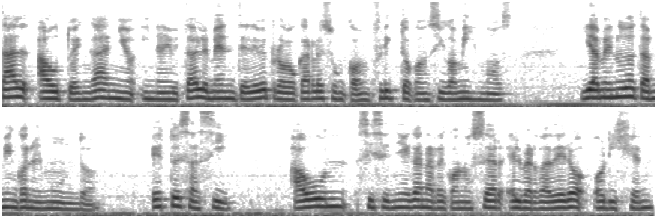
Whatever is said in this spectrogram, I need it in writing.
tal autoengaño inevitablemente debe provocarles un conflicto consigo mismos y a menudo también con el mundo. Esto es así, aun si se niegan a reconocer el verdadero origen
